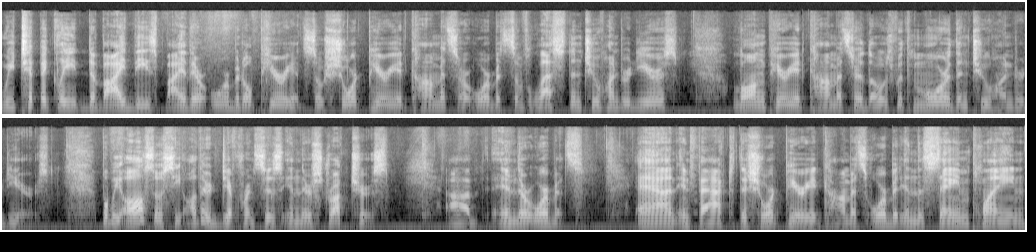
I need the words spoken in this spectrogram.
We typically divide these by their orbital periods. So short period comets are orbits of less than 200 years. Long period comets are those with more than 200 years. But we also see other differences in their structures uh, in their orbits. And in fact, the short period comets orbit in the same plane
